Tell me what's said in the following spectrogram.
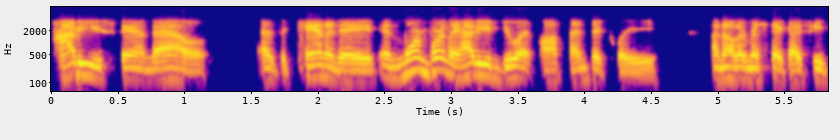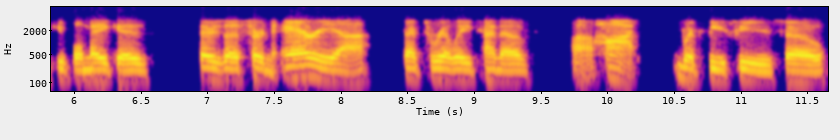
how do you stand out as a candidate? And more importantly, how do you do it authentically? Another mistake I see people make is there's a certain area that's really kind of uh, hot with VCs. So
